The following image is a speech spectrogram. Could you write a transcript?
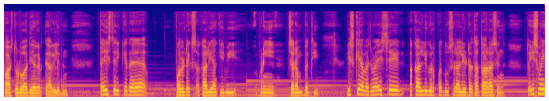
फास्ट तोड़वा दिया करते अगले दिन। तो इस तरीके से पॉलिटिक्स अकालियाँ की भी अपनी चरम पे थी। इसके अवज में इससे अकाली ग्रुप का दूसरा लीडर था तारा सिंह। तो इसमें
